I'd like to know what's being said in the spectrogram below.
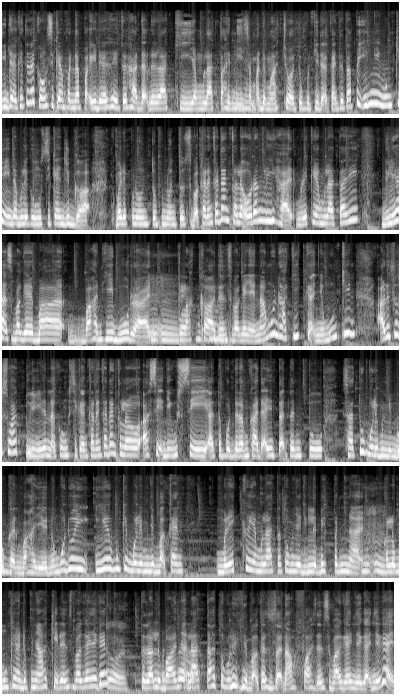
Ida kita dah kongsikan pendapat Ida saya terhadap lelaki yang melatah ini sama ada macho ataupun tidak kan. Tetapi ini mungkin Ida boleh kongsikan juga kepada penonton-penonton sebab kadang-kadang kalau orang lihat mereka yang melatah ni dilihat sebagai bah- bahan hiburan, kelakar dan sebagainya. Namun hakikatnya mungkin ada sesuatu yang Ida nak kongsikan. Kadang-kadang kalau asyik diusir ataupun dalam keadaan yang tak tentu, satu boleh menimbulkan bahaya. Nombor dua, ia mungkin boleh menyebabkan mereka yang melatah tu menjadi lebih penat. Mm-mm. Kalau mungkin ada penyakit dan sebagainya kan. Betul. Terlalu banyak latah tu boleh menyebabkan sesak nafas dan sebagainya agaknya kan.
